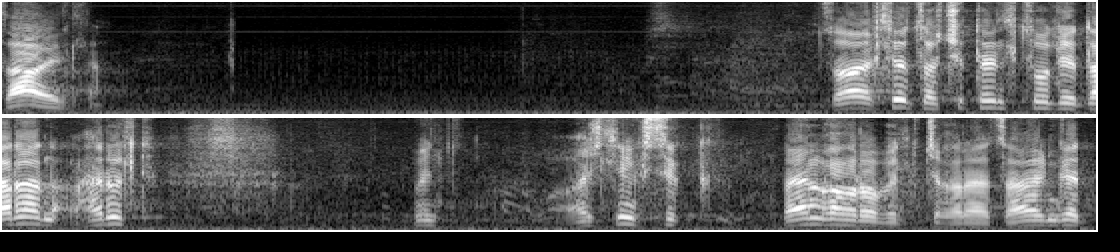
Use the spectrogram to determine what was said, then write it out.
За баярлалаа. За эхлээд зочид танилцуулъя. Дараа нь хариулт ажлын хэсэг байнга хороо бэлдэж байгаараа. За ингээд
